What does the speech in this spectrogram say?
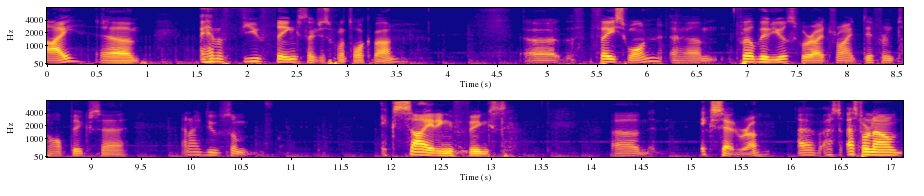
Hi, um, I have a few things I just want to talk about. Uh, phase 1, um, 12 videos where I try different topics uh, and I do some exciting things, um, etc. Uh, as, as for now,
